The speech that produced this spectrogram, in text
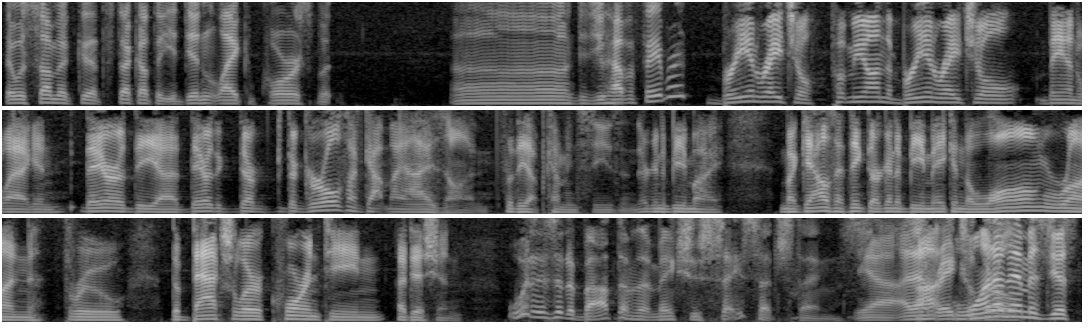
There was some that stuck out that you didn't like, of course, but Uh, did you have a favorite? Bree and Rachel. Put me on the Bree and Rachel bandwagon. They are the uh, they're the they're the girls I've got my eyes on for the upcoming season. They're going to be my my gals. I think they're going to be making the long run through the Bachelor quarantine edition. What is it about them that makes you say such things? Yeah, that Uh, Rachel. one of them is just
